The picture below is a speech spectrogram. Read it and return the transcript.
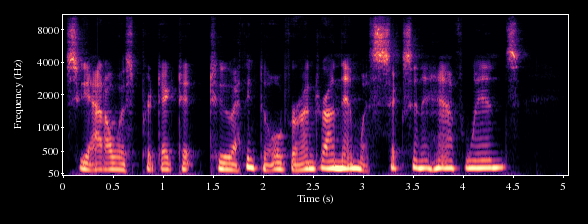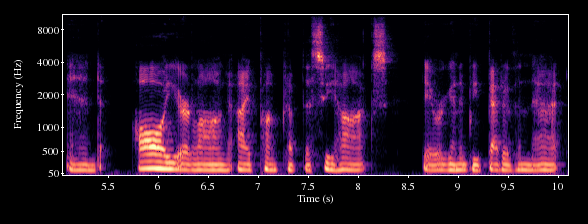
Seattle was predicted to, I think the over under on them was six and a half wins. And all year long, I pumped up the Seahawks. They were going to be better than that.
